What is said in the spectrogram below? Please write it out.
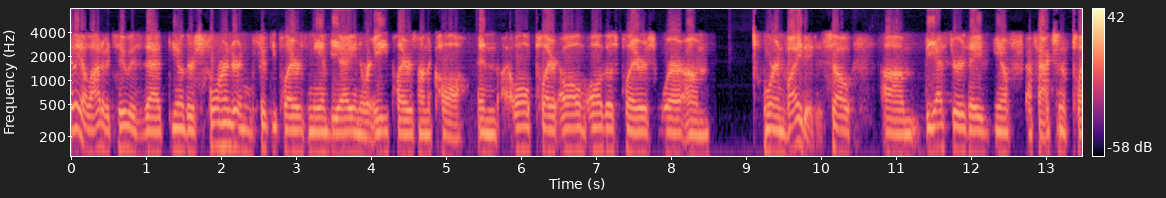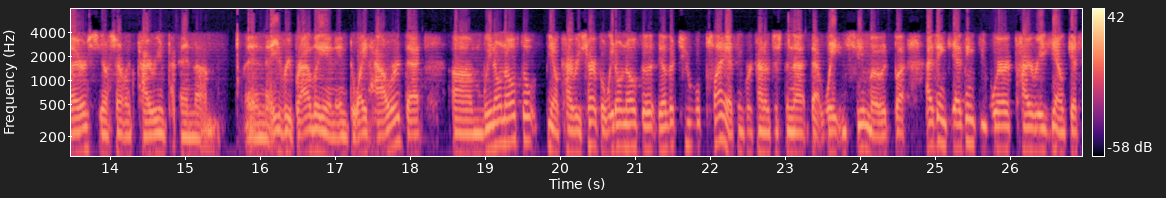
I think a lot of it too is that you know there's 450 players in the NBA and there were 80 players on the call, and all player all all those players were um, were invited. So um, the Esther is a you know a faction of players, you know certainly Kyrie and, and um, and Avery Bradley and, and Dwight Howard that um, we don't know if the you know Kyrie's hurt, but we don't know if the, the other two will play. I think we're kind of just in that that wait and see mode. But I think I think where Kyrie you know gets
